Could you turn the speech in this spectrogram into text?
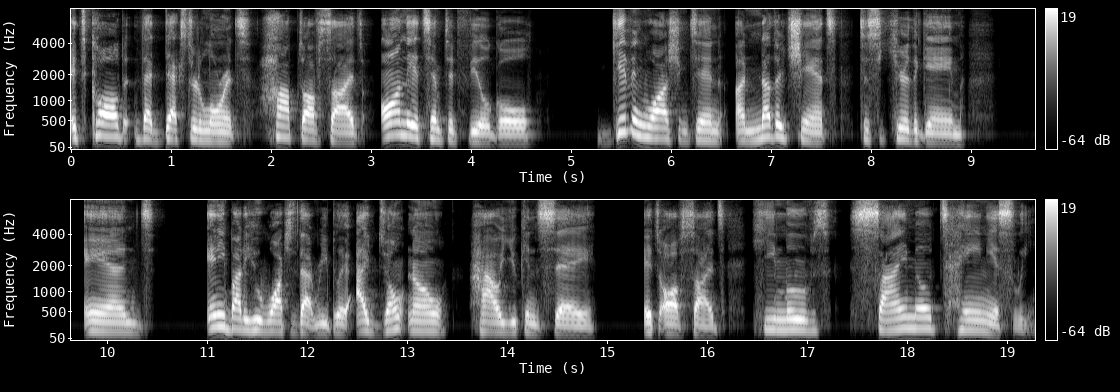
It's called that Dexter Lawrence hopped off sides on the attempted field goal, giving Washington another chance to secure the game. And anybody who watches that replay, I don't know how you can say it's offsides. He moves simultaneously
